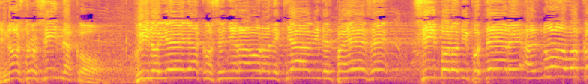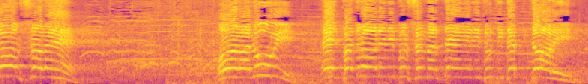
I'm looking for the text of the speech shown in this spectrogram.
Il nostro sindaco Guido Ieia consegnerà ora le chiavi del paese, simbolo di potere, al nuovo console. Ora lui è il padrone di Saint Martin e di tutti i territori.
